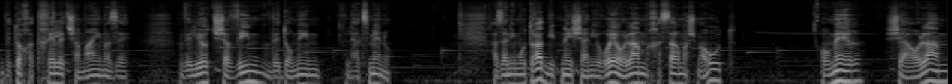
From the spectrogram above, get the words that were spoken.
בתוך התכלת שמיים הזה, ולהיות שווים ודומים לעצמנו. אז אני מוטרד מפני שאני רואה עולם חסר משמעות, אומר שהעולם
